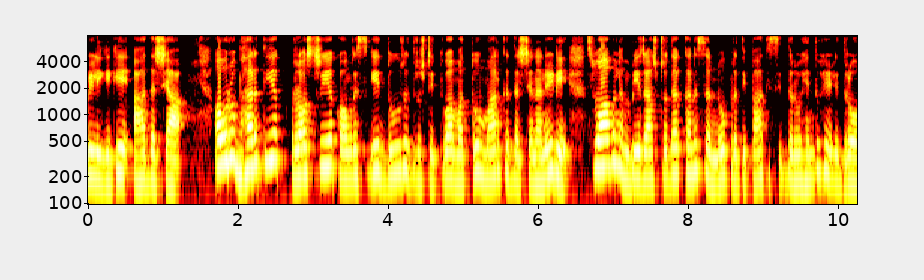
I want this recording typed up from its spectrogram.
ಪೀಳಿಗೆಗೆ ಆದರ್ಶ. ಅವರು ಭಾರತೀಯ ರಾಷ್ಟ್ರೀಯ ಕಾಂಗ್ರೆಸ್ಗೆ ದೂರದೃಷ್ಟಿತ್ವ ಮತ್ತು ಮಾರ್ಗದರ್ಶನ ನೀಡಿ ಸ್ವಾವಲಂಬಿ ರಾಷ್ಟ್ರದ ಕನಸನ್ನು ಪ್ರತಿಪಾದಿಸಿದ್ದರು ಎಂದು ಹೇಳಿದರು.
